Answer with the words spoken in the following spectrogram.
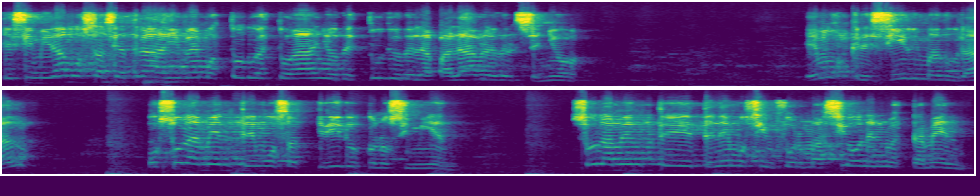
que si miramos hacia atrás y vemos todos estos años de estudio de la palabra del Señor, ¿hemos crecido y madurado? ¿O solamente hemos adquirido conocimiento? Solamente tenemos información en nuestra mente.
